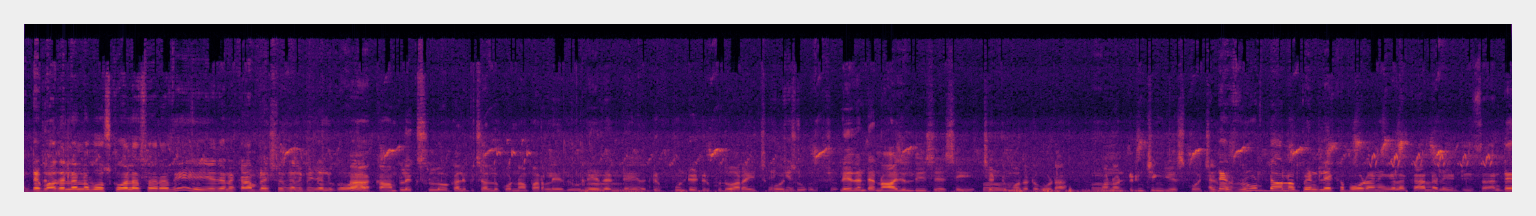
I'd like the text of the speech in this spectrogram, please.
అంటే మొదలలో పోసుకోవాలా సార్ అవి? ఏదైనా కాంప్లెక్స్లో కలిపి చల్లుకోవాలా? కాంప్లెక్స్లో కలిపి చల్లుకున్నా పర్లేదు. లేదంటే డ్రిప్ ఉంటే డ్రిప్ ద్వారా ఇచ్చుకోవచ్చు. లేదంటే నాజులు తీసేసి చెట్టు మొదట కూడా మనం డ్రించింగ్ చేసుకోవచ్చు అంటే రూట్ డెవలప్మెంట్ లేకపోవడానికి గల కారణాలు ఏంటి సార్? అంటే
